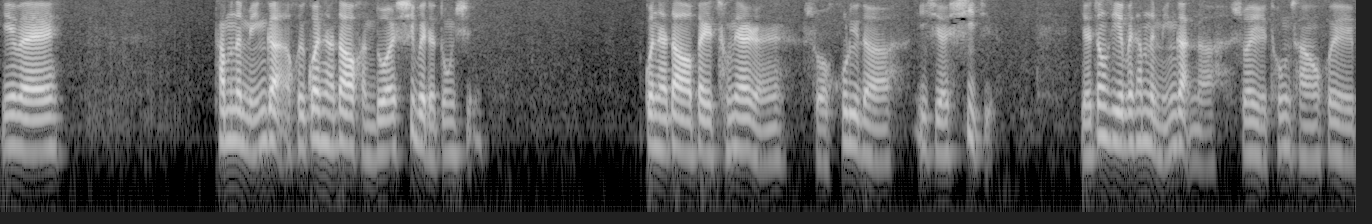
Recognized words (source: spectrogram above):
因为他们的敏感会观察到很多细微的东西，观察到被成年人所忽略的一些细节。也正是因为他们的敏感呢，所以通常会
